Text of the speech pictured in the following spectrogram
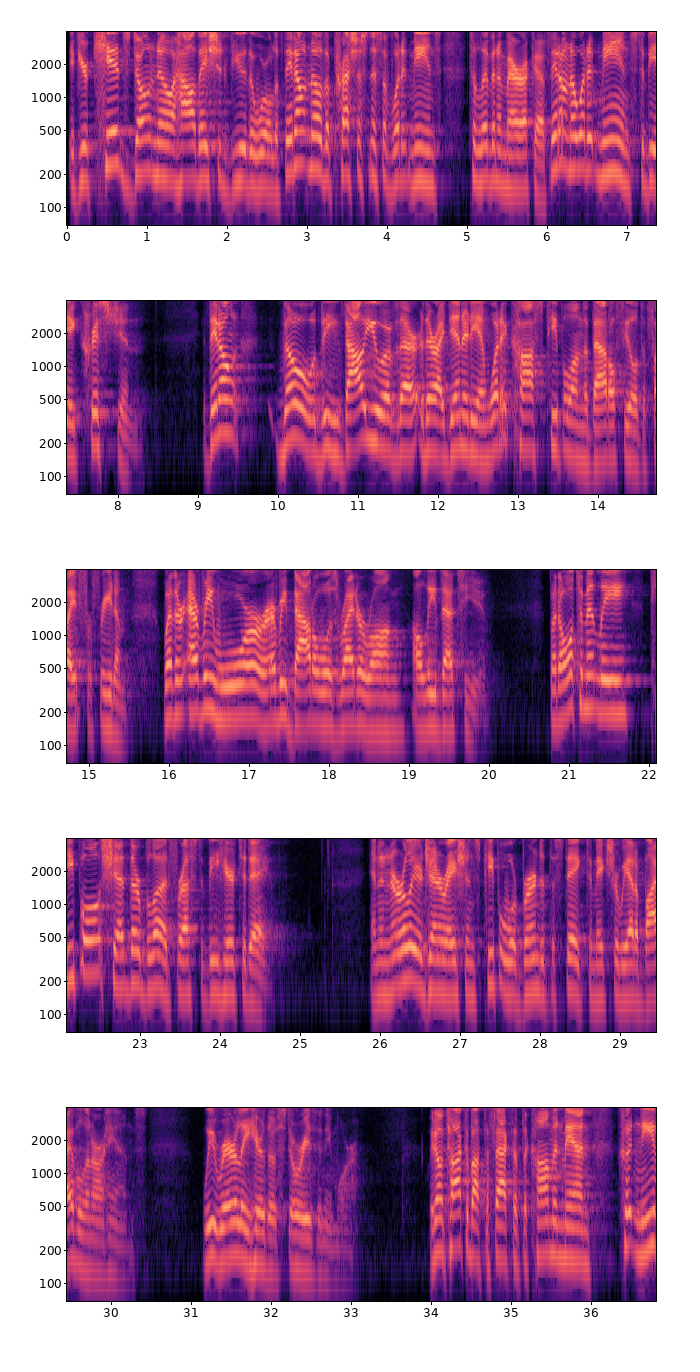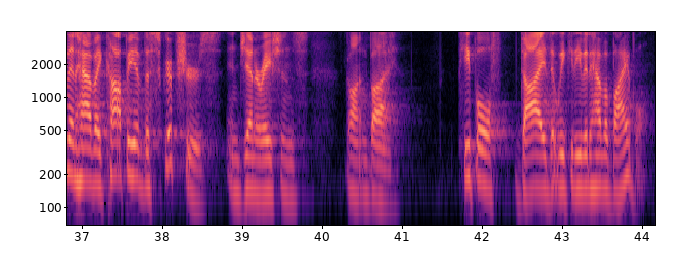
If your kids don't know how they should view the world, if they don't know the preciousness of what it means to live in America, if they don't know what it means to be a Christian, if they don't know the value of their, their identity and what it costs people on the battlefield to fight for freedom, whether every war or every battle was right or wrong, I'll leave that to you. But ultimately, people shed their blood for us to be here today. And in earlier generations, people were burned at the stake to make sure we had a Bible in our hands. We rarely hear those stories anymore. We don't talk about the fact that the common man couldn't even have a copy of the scriptures in generations gone by. People died that we could even have a Bible.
